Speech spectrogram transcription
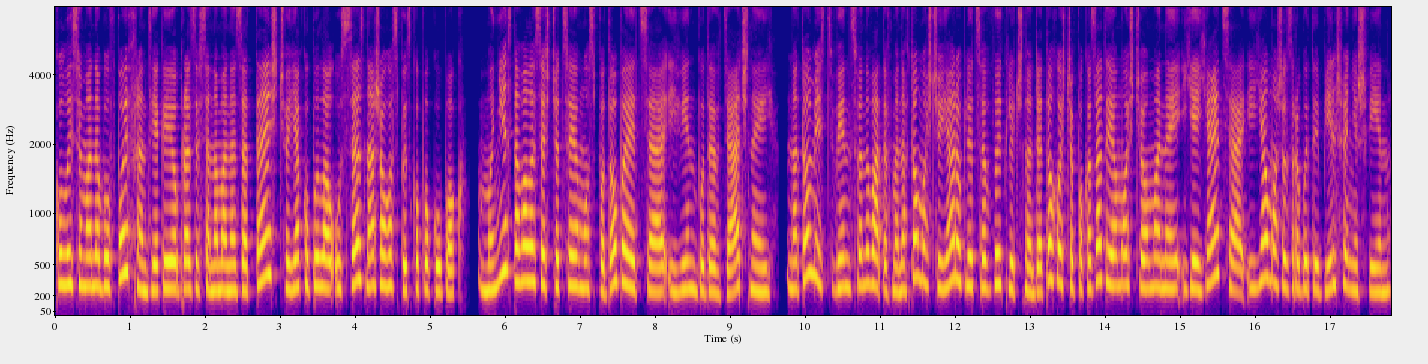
Колись у мене був бойфренд, який образився на мене за те, що я купила усе з нашого списку покупок. Мені здавалося, що це йому сподобається і він буде вдячний. Натомість він звинуватив мене в тому, що я роблю це виключно для того, щоб показати йому, що у мене є яйця, і я можу зробити більше, ніж він.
